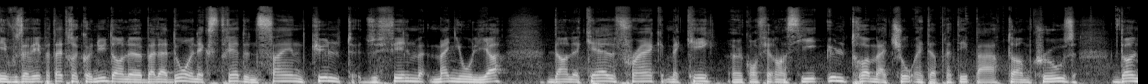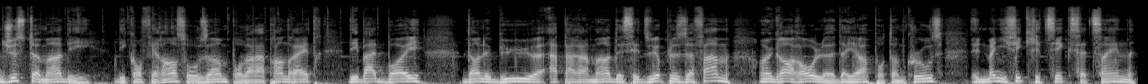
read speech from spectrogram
et vous avez peut-être reconnu dans le balado un extrait d'une scène culte du film Magnolia, dans lequel Frank McKay, un conférencier ultra macho interprété par Tom Cruise, donne justement des, conférences aux hommes pour leur apprendre à être des bad boys dans le but euh, apparemment de séduire plus de femmes. Un grand rôle euh, d'ailleurs pour Tom Cruise. Une magnifique critique, cette scène,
